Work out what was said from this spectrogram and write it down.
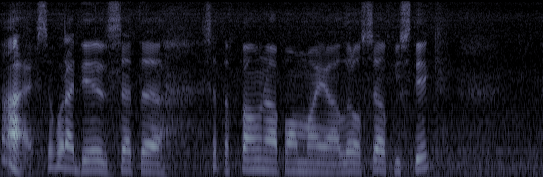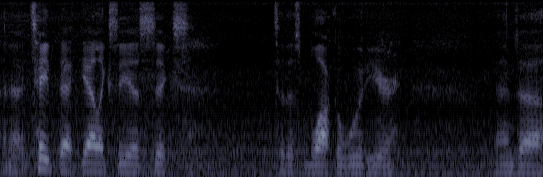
Alright, so what I did is set the set the phone up on my uh, little selfie stick and I taped that Galaxy S6 to this block of wood here and uh,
